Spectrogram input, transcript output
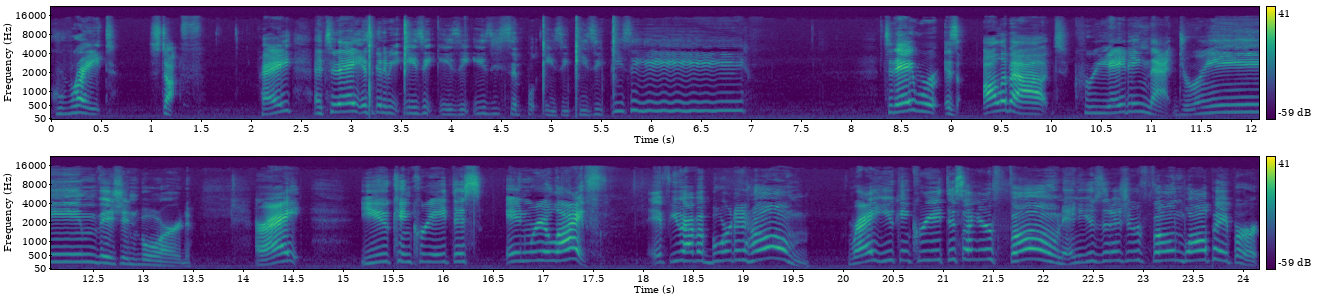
great stuff. Okay? And today is going to be easy, easy, easy, simple, easy, peasy, peasy. Today we're, is all about creating that dream vision board. All right? You can create this in real life if you have a board at home, right? You can create this on your phone and use it as your phone wallpaper.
